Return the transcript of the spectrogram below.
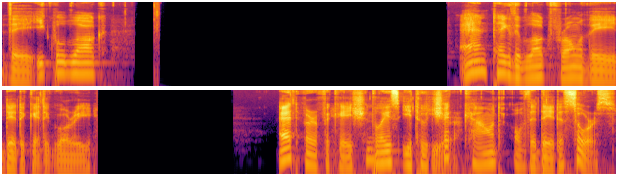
the equal block, and take the block from the data category. Add verification, place it to here. check count of the data source.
